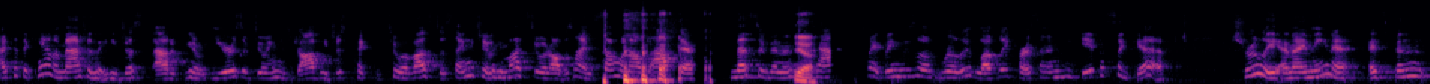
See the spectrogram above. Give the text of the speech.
because I, can't imagine that he just out of you know years of doing his job, he just picked the two of us to sing to. He must do it all the time. Someone else out there must have been in Yeah. his past. But he was a really lovely person, and he gave us a gift, truly, and I mean it. It's been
